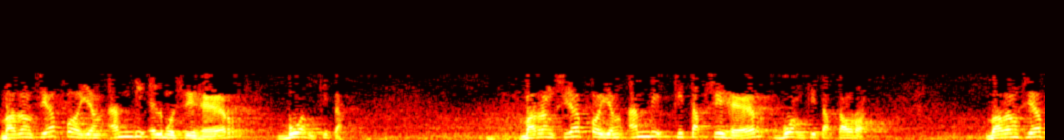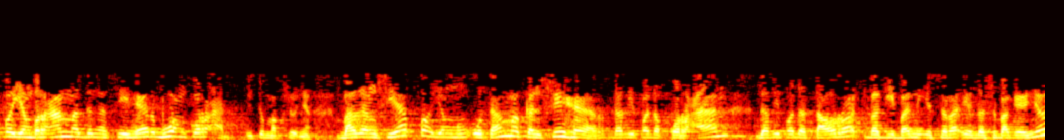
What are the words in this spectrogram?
Barang siapa yang ambil ilmu sihir, buang kitab. Barang siapa yang ambil kitab sihir, buang kitab Taurat. Barang siapa yang beramal dengan sihir, buang Quran. Itu maksudnya. Barang siapa yang mengutamakan sihir daripada Quran, daripada Taurat bagi Bani Israel dan sebagainya.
